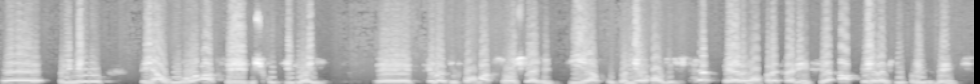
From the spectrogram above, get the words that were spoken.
É, primeiro, tem algo a ser discutido aí. É, pelas informações que a gente tinha, o Daniel Paulista era uma preferência apenas do presidente.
